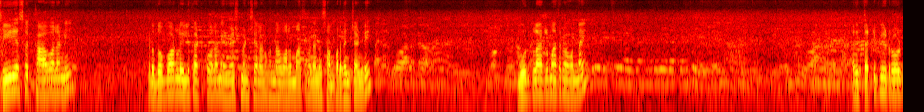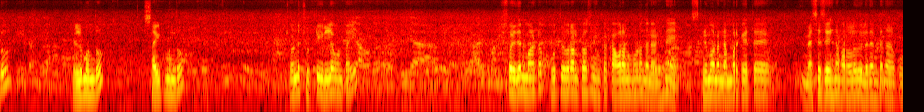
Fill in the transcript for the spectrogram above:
సీరియస్గా కావాలని ఇక్కడ దుబ్బాట్లో ఇల్లు కట్టుకోవాలని ఇన్వెస్ట్మెంట్ చేయాలనుకున్న వాళ్ళు మాత్రం నన్ను సంప్రదించండి. మూడు ప్లాట్లు మాత్రమే ఉన్నాయి. అది థర్టీ ఫీట్ రోడ్డు ఇల్లు ముందు సైట్ ముందు. చూడండి చుట్టూ ఇల్లే ఉంటాయి. సో ఇదనమాట పూర్తి వివరాల కోసం ఇంకా కావాలనుకుంటే దాని వెంటనే స్క్రీన్ ఉన్న నెంబర్కి అయితే మెసేజ్ చేసినా పర్వాలేదు లేదంటే నాకు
